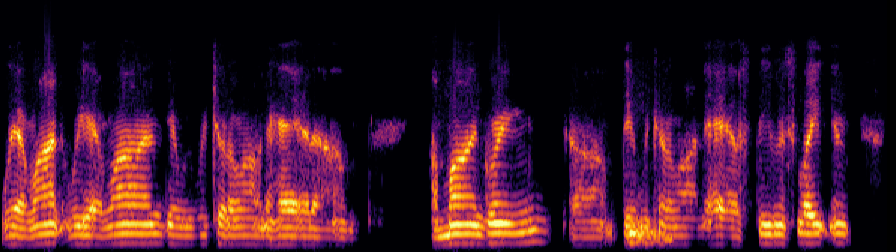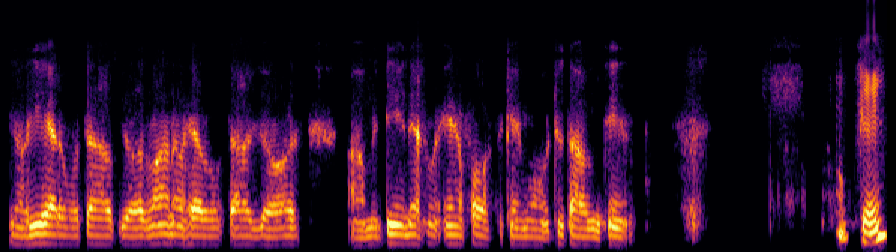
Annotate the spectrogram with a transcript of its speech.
we had Ron we had Ron then we, we turned around and had um Ahman Green um then mm-hmm. we turned around and have Steven Slaton you know he had over a thousand yards Ronald had over a thousand yards um and then that's when Arian Foster came on in 2010. Okay,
